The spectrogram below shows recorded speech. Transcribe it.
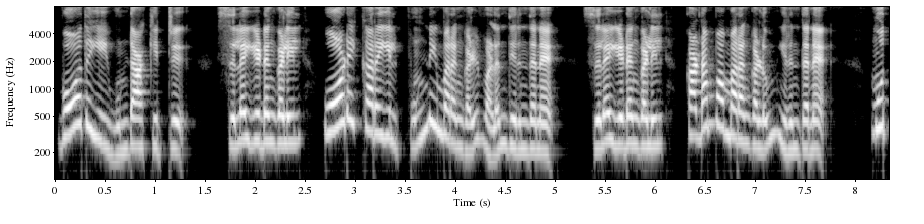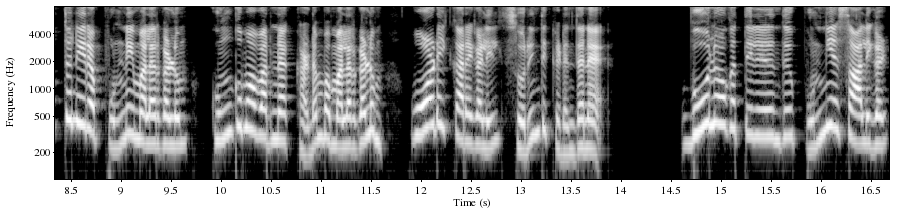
போதையை உண்டாக்கிற்று. சில இடங்களில் ஓடைக்கரையில் புன்னி மரங்கள் வளர்ந்திருந்தன. சில இடங்களில் கடம்ப மரங்களும் இருந்தன. முத்து நிற புன்னை மலர்களும் குங்குமவர்ண கடம்ப மலர்களும் ஓடைக்கரைகளில் சொரிந்து கிடந்தன. பூலோகத்திலிருந்து புண்ணியசாலிகள்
